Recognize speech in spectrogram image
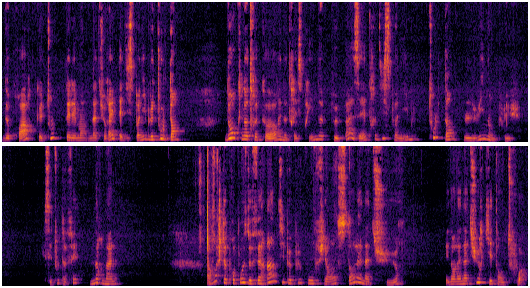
de croire que tout élément naturel est disponible tout le temps. Donc notre corps et notre esprit ne peut pas être disponible tout le temps, lui non plus. Et c'est tout à fait normal. Alors moi je te propose de faire un petit peu plus confiance dans la nature et dans la nature qui est en toi.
